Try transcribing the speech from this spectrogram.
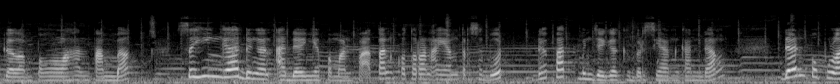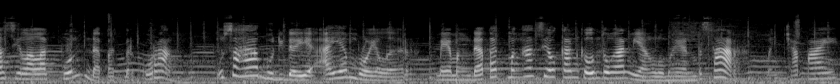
dalam pengolahan tambak, sehingga dengan adanya pemanfaatan kotoran ayam tersebut dapat menjaga kebersihan kandang dan populasi lalat pun dapat berkurang. Usaha budidaya ayam broiler memang dapat menghasilkan keuntungan yang lumayan besar, mencapai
